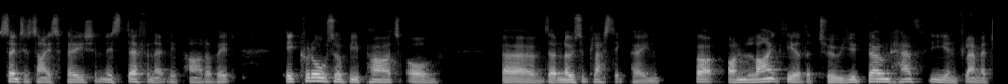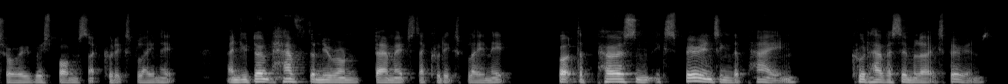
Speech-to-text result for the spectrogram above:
sensitization is definitely part of it. It could also be part of uh, the nociplastic pain, but unlike the other two, you don't have the inflammatory response that could explain it, and you don't have the neuron damage that could explain it. But the person experiencing the pain could have a similar experience.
